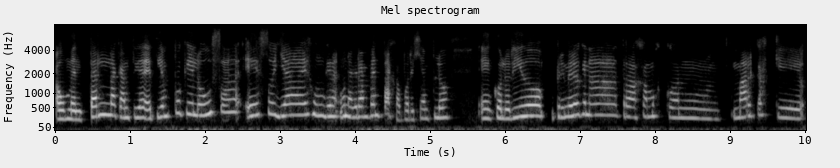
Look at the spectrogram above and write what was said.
aumentar la cantidad de tiempo que lo usa, eso ya es una gran ventaja. Por ejemplo, en colorido, primero que nada, trabajamos con marcas que,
